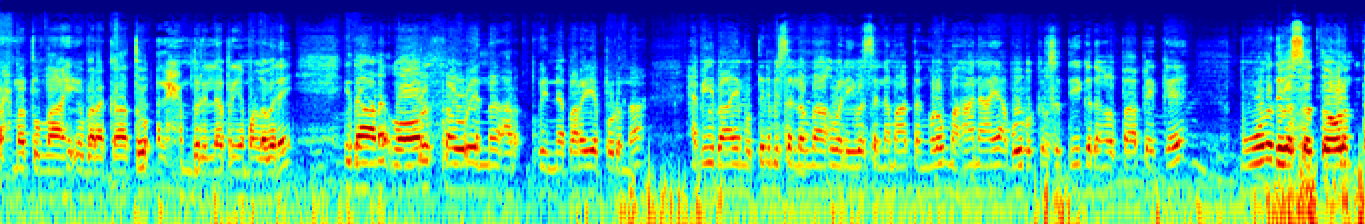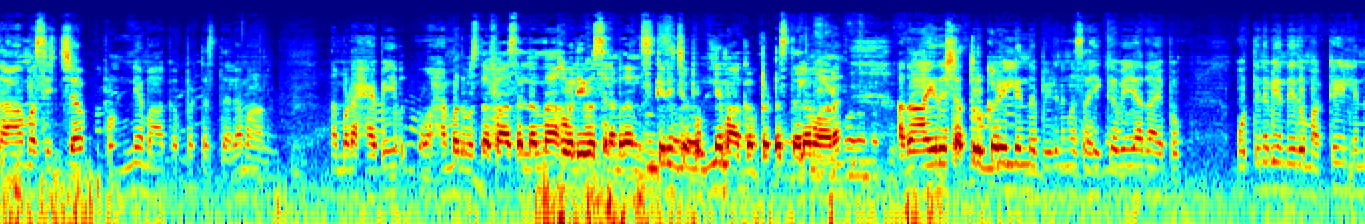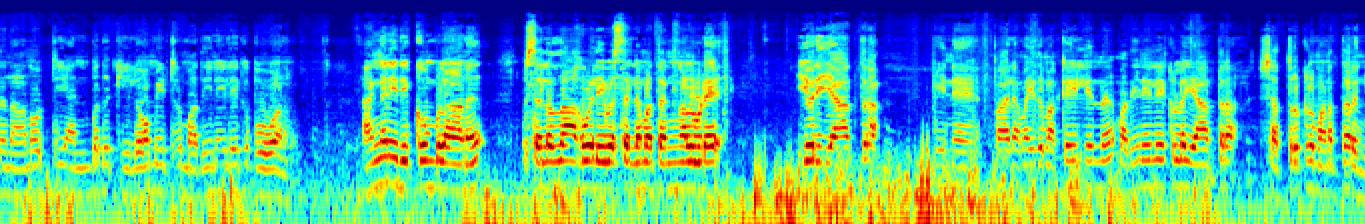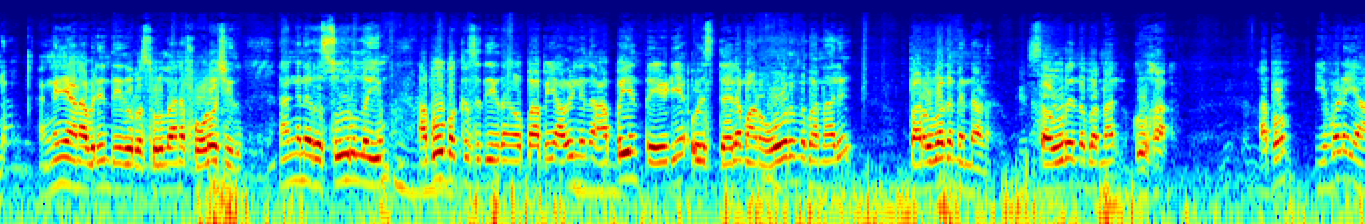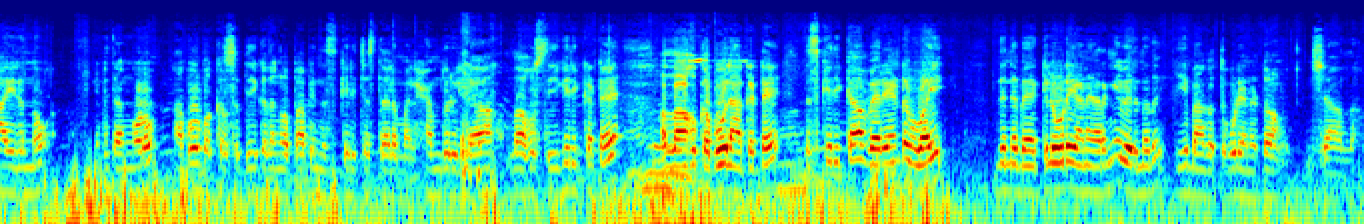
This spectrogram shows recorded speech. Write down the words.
റഹ്മത്തുല്ലാഹി വബറകാത്തു. അൽഹംദുലില്ലാ പ്രിയമുള്ളവരെ ഇതാണ് സൗർ എന്ന് പിന്നെ പറയപ്പെടുന്ന ഹബീബായ മുത്തനബി സല്ലല്ലാഹു അലൈഹി വസല്ലമ തങ്ങളും മഹാനായ അബൂബക്കർ സിദ്ദീഖ് തങ്ങൾ പാപ്പയ്ക്ക് മൂന്ന് ദിവസത്തോളം താമസിച്ച പുണ്യമാക്കപ്പെട്ട സ്ഥലമാണ്. നമ്മുടെ ഹബീബ് മുഹമ്മദ് മുസ്തഫ സല്ലല്ലാഹു അലൈഹി വസ്ലം നിസ്കരിച്ച പുണ്യമാക്കപ്പെട്ട സ്ഥലമാണ്. അതായത് ശത്രുക്കളിൽ നിന്ന് പീഡനങ്ങൾ സഹിക്കവയ്യാതായപ്പം മുത്തുനബി എന്ത് ചെയ്തു? മക്കയിൽ നിന്ന് നാനൂറ്റി അൻപത് കിലോമീറ്റർ മദീനയിലേക്ക് പോവാണ്. അങ്ങനെ ഇരിക്കുമ്പോഴാണ് സല്ലാഹു അലൈ വസല്ലമ തങ്ങളുടെ ഈ ഒരു യാത്ര പിന്നെ പാല ഇത് മക്കയിൽ നിന്ന് മദീനയിലേക്കുള്ള യാത്ര ശത്രുക്കൾ മണത്തറിഞ്ഞു. അങ്ങനെയാണ് അവരെന്ത് ചെയ്തു? റസൂർദാനെ ഫോളോ ചെയ്തു. അങ്ങനെ റസൂറുള്ളയും അബൂബക്കർ തങ്ങൾ പാപ്പയും അവരിൽ നിന്ന് അഭയം തേടിയ ഒരു സ്ഥലമാണ് ഓർ എന്ന് പറഞ്ഞാൽ പർവതം എന്നാണ്. സൗർ എന്ന് പറഞ്ഞാൽ ഗുഹ. അപ്പം ഇവിടെയായിരുന്നു തങ്ങളും അബൂബക്കർ സിദ്ദീഖ് തങ്ങൾ പാപ്പി നിസ്കരിച്ച സ്ഥലം. അലഹമുല്ല അള്ളാഹു സ്വീകരിക്കട്ടെ. അള്ളാഹു കബൂലാക്കട്ടെ. നിസ്കരിക്കാൻ വരേണ്ട വൈ ഇതിന്റെ ബാക്കിലൂടെയാണ് ഇറങ്ങി വരുന്നത്. ഈ ഭാഗത്തു കൂടെയാണ് കേട്ടോ ഇൻഷാ അല്ലാ.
